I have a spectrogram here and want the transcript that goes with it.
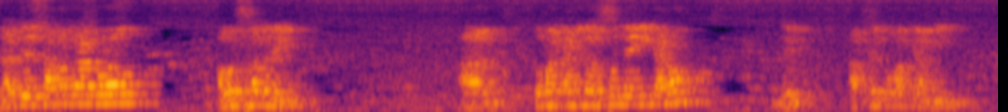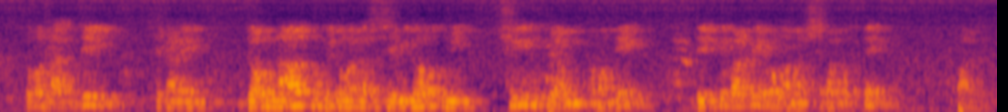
রাজ্যে স্থাপন করার কোনো আবশ্যকতা নেই। আর তোমাকে আমি দর্শন দেয়নি কেন? যে আসলে তোমাকে আমি তোমার রাজ্যেই সেখানে জগন্নাথ রূপে তোমার কাছে সেবিত হব। তুমি সেই রূপে আমি, আমাকে দেখতে পারবে এবং আমার সেবা করতে পারবে।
